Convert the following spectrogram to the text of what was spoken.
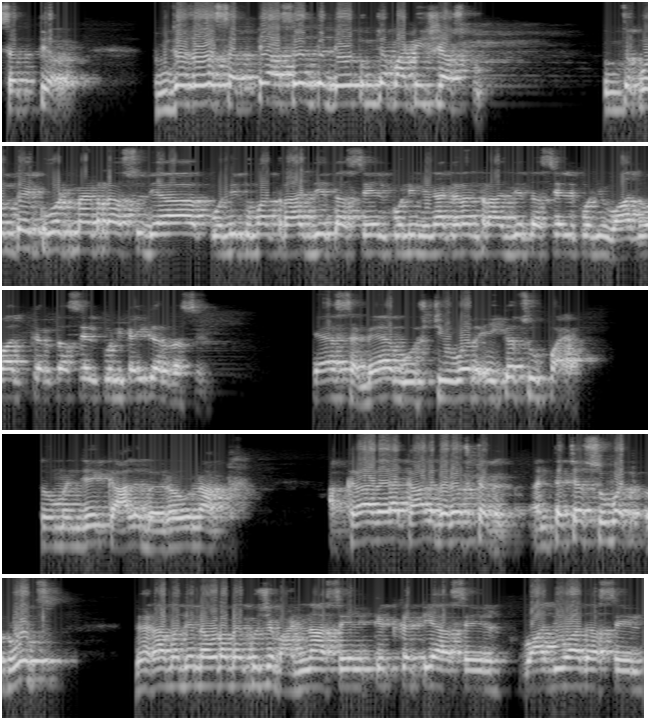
सत्य. तुमच्या जवळ सत्य असेल तर देव तुमच्या पाठीशी असतो. तुमचं कोणतंही कोर्ट मॅटर असू द्या कोणी तुम्हाला त्रास देत असेल कोणी विनाकारण त्रास देत असेल कोणी वादवाद करत असेल कोणी काही करत असेल त्या सगळ्या गोष्टीवर एकच उपाय. तो म्हणजे कालभैरवनाथ अकरा वेळा काल भैरवष्टक आणि त्याच्यासोबत रोज घरामध्ये नवरा बायकोचे भांडणं असेल किटकटी असेल वादविवाद असेल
